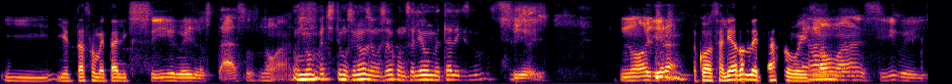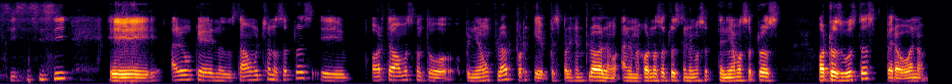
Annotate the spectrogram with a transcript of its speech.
y, y, el tazo Metallic. Sí, güey, los tazos, no manches. No manches, te emocionabas demasiado cuando salían Metallics, ¿no? Sí, güey. No, y era. Cuando salía doble tazo, güey. no más, sí, güey. Sí, sí, sí, sí. Eh, algo que nos gustaba mucho a nosotros. Eh, ahorita vamos con tu opinión, Flor, porque, pues, por ejemplo, a lo, mejor nosotros tenemos, teníamos otros, otros gustos, pero bueno,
